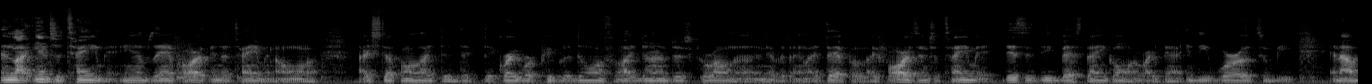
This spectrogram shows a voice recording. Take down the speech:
and like entertainment, you know what I'm saying? As far as entertainment, I don't wanna like step on like the, the, the, great work people are doing for like during this corona and everything like that. But like far as entertainment, this is the best thing going right now in the world to me. And I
